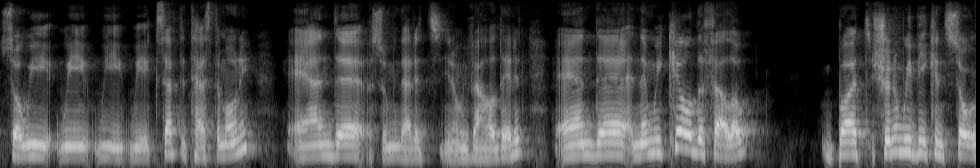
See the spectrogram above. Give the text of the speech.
So we we we we accept the testimony and uh, assuming that it's you know we validate it and uh, and then we kill the fellow but shouldn't we be so?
